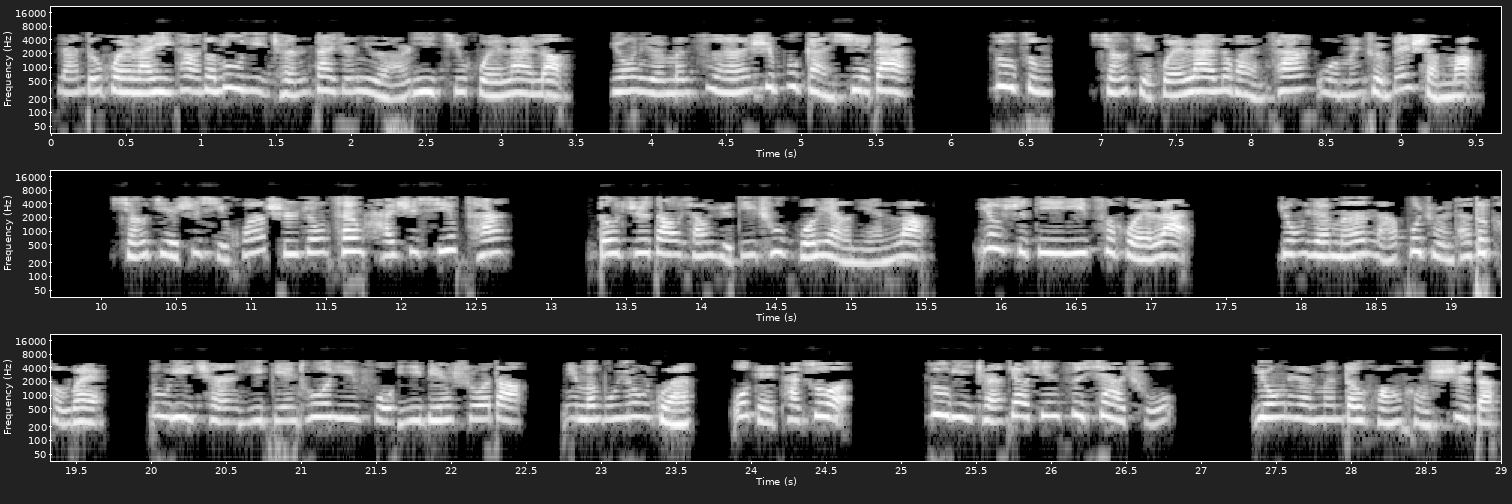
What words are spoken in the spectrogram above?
难得回来一趟的陆亦辰带着女儿一起回来了。佣人们自然是不敢懈怠。陆总，小姐回来了，晚餐我们准备什么？小姐是喜欢吃中餐还是西餐？都知道小雨滴出国两年了，又是第一次回来，佣人们拿不准她的口味。陆亦辰一边脱衣服一边说道：“你们不用管，我给他做。”陆亦辰要亲自下厨，佣人们都惶恐似的，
